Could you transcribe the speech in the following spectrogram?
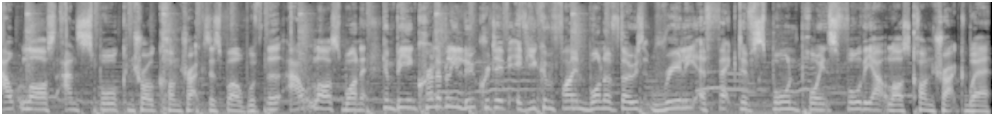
Outlast and Spore Control contracts as well. With the Outlast one, it can be incredibly lucrative if you can find one of those really effective spawn points for the Outlast contract where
